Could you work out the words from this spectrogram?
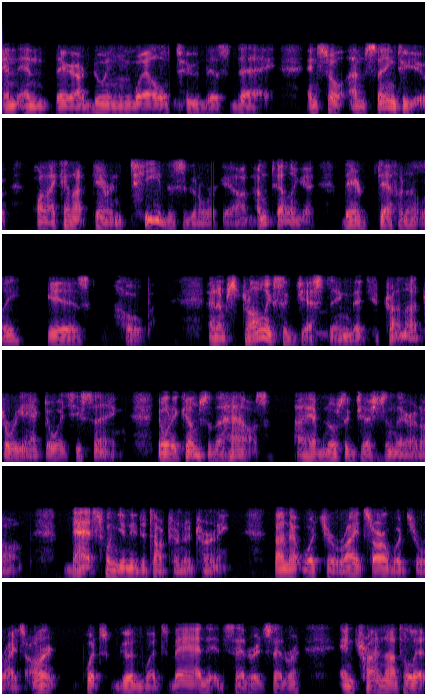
and, and they are doing well to this day. And so I'm saying to you, while I cannot guarantee this is going to work out, I'm telling you, there definitely is hope. And I'm strongly suggesting that you try not to react to what she's saying. Now, when it comes to the house, I have no suggestion there at all. That's when you need to talk to an attorney. Find out what your rights are, what your rights aren't, what's good, what's bad, et cetera, et cetera, and try not to let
